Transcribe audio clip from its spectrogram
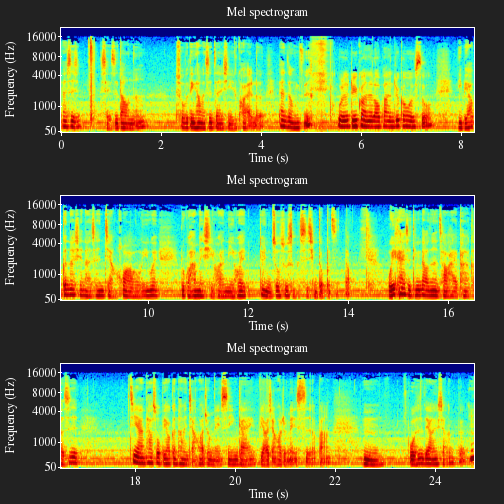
但是 谁知道呢？说不定他们是真心快乐。但总之，我的旅馆的老板就跟我说：“你不要跟那些男生讲话哦，因为如果他们喜欢你，会对你做出什么事情都不知道。”我一开始听到真的超害怕，可是。既然他说不要跟他们讲话就没事，应该不要讲话就没事了吧？嗯，我是这样想的，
